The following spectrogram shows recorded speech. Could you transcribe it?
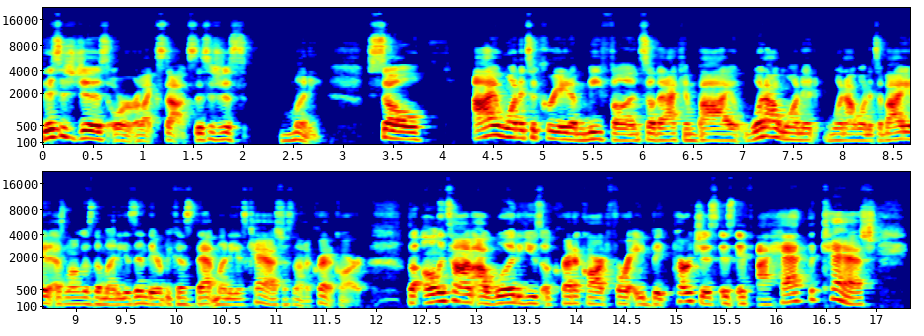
This is just, or, or like stocks, this is just money. So, I wanted to create a me fund so that I can buy what I wanted when I wanted to buy it, as long as the money is in there, because that money is cash. It's not a credit card. The only time I would use a credit card for a big purchase is if I had the cash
